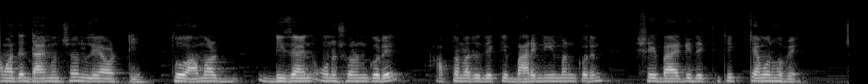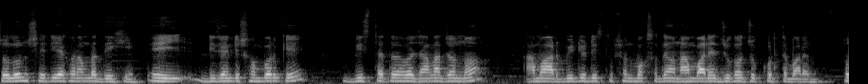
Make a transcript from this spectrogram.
আমাদের ডাইমেনশন লেআউটটি তো আমার ডিজাইন অনুসরণ করে আপনারা যদি একটি বাড়ি নির্মাণ করেন, সেই বাড়িটি দেখতে ঠিক কেমন হবে? চলুন সেটি এখন আমরা দেখি। এই ডিজাইনটি সম্পর্কে বিস্তারিতভাবে জানার জন্য আমার ভিডিও ডিসক্রিপশন বক্সে দেওয়া নাম্বারে যোগাযোগ করতে পারেন। তো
